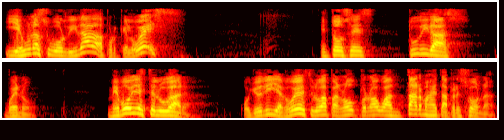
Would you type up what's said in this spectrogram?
Y es una subordinada porque lo es. Entonces, tú dirás, bueno, me voy a este lugar. O yo diría, me voy a este lugar para no, para no aguantar más a esta persona.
